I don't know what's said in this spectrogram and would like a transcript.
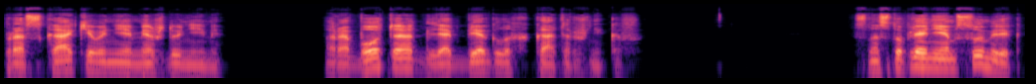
проскакивание между ними. Работа для беглых каторжников. С наступлением сумерек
